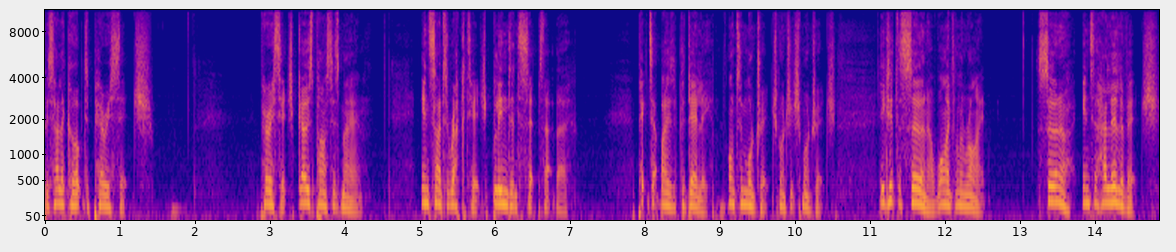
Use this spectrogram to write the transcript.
Vrsaljko up to Perisic. Perisic goes past his man. Inside to Rakitic. Blind intercepts that though. Picked up by Videli. Onto Modric. Modric, Modric. He gets it to Srna, wide on the right. Srna into Halilovic.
